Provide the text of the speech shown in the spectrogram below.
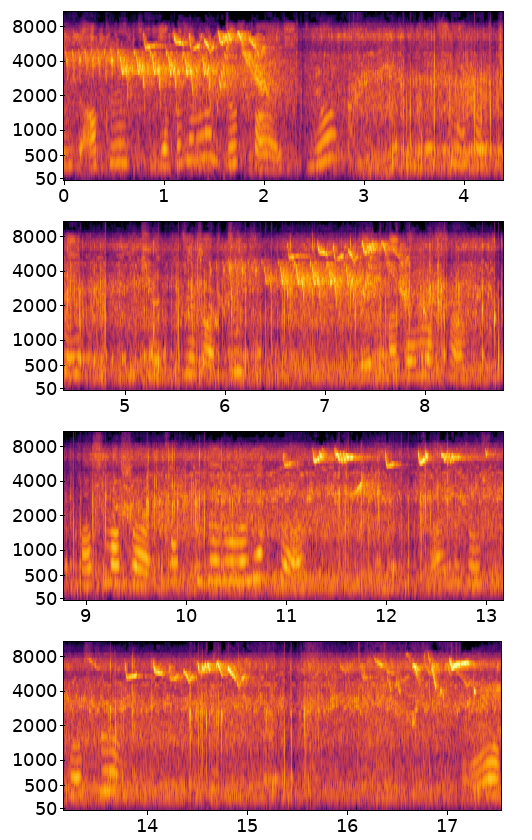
O yüzden upgrade yapacağım ama 4K istiyor. Şu haritayı bitirebileceğiz artık. Deadlag olmasa, kasmasa çok güzel olacak da. Lanet olsun dostum. Oh,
